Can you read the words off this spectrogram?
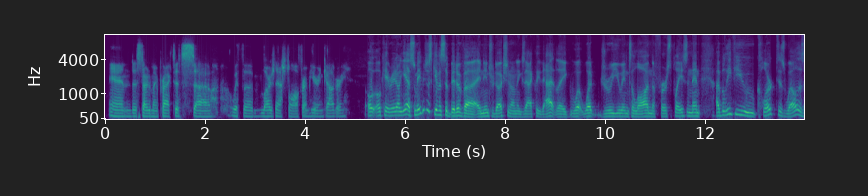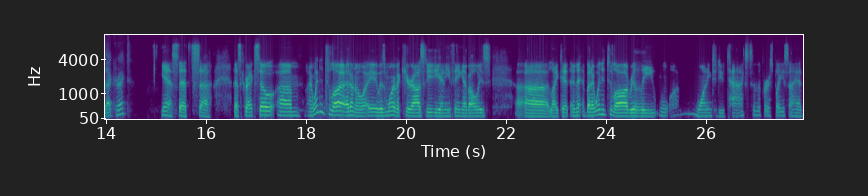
and started my practice uh, with a large national law firm here in Calgary. Oh, okay, right on. Yeah, so maybe just give us a bit of uh, an introduction on exactly that. Like, what what drew you into law in the first place, and then I believe you clerked as well. Is that correct? Yes, that's uh, that's correct. So um, I went into law. I don't know. It was more of a curiosity. Anything. I've always uh, liked it, and but I went into law really w- wanting to do tax in the first place. I had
